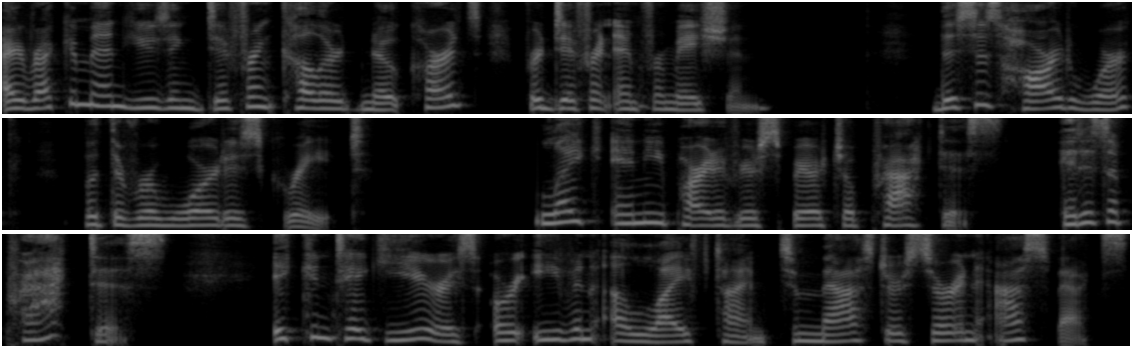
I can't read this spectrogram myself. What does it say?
I recommend using different colored note cards for different information. This is hard work, but the reward is great. Like any part of your spiritual practice, it is a practice. It can take years or even a lifetime to master certain aspects,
